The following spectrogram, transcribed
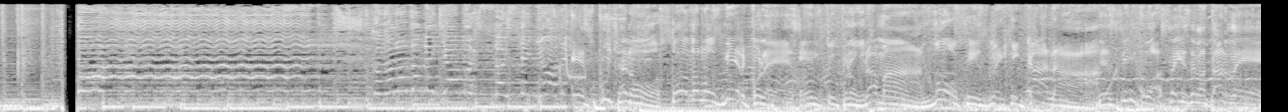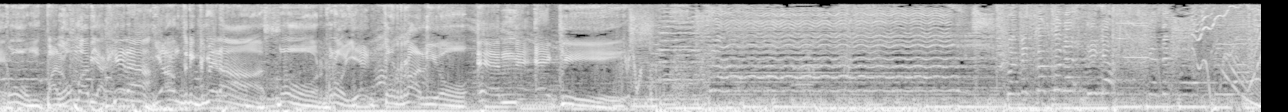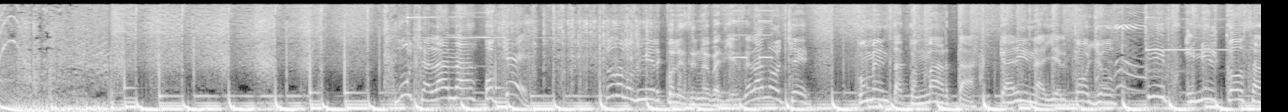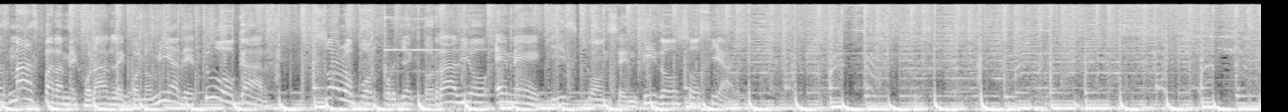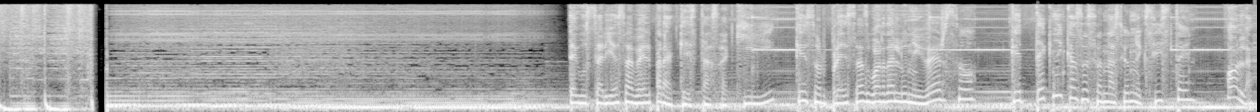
Escúchanos todos los miércoles en tu programa Dosis Mexicana de 5 a 6 de la tarde con Paloma Viajera y Andrick Meras por Proyecto Radio MX. ¿Mucha lana o qué? Todos los miércoles de 9 a 10 de la noche, comenta con Marta, Karina y el Pollo tips y mil cosas más para mejorar la economía de tu hogar. Solo por Proyecto Radio MX con sentido social. ¿Te gustaría saber para qué estás aquí? ¿Qué sorpresas guarda el universo? ¿Qué técnicas de sanación existen? Hola,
